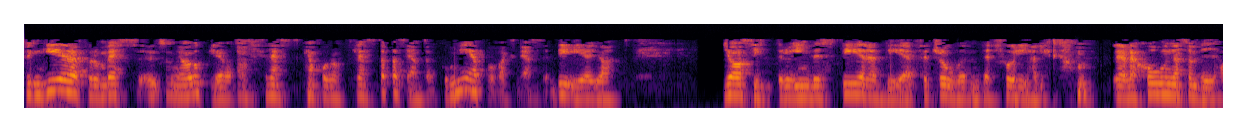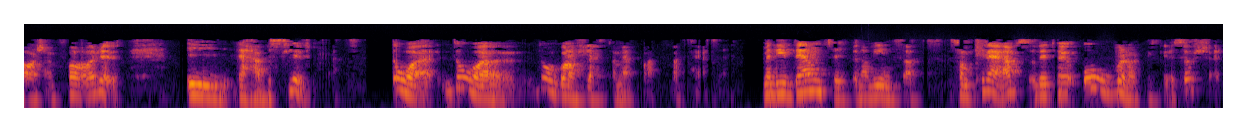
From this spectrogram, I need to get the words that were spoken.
fungerar för de bäst, som jag upplever att de flesta, kan få de flesta patienter att gå med på att vaccinera sig, det är ju att jag sitter och investerar det förtroendefulla liksom, relationen som vi har sedan förut i det här beslutet. Då, då, då går de flesta med på att vaccinera sig. Men det är den typen av insats som krävs och det tar ju oerhört mycket resurser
